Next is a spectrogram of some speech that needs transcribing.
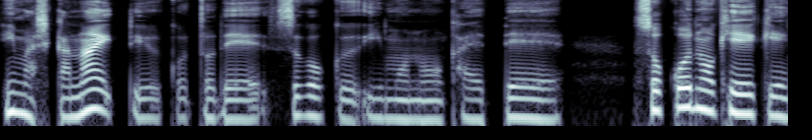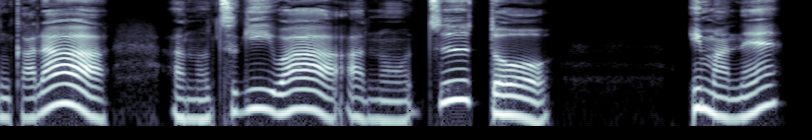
今しかないっていうことですごくいいものを変えてそこの経験からあの、次は、あの、ずっと、今ね、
